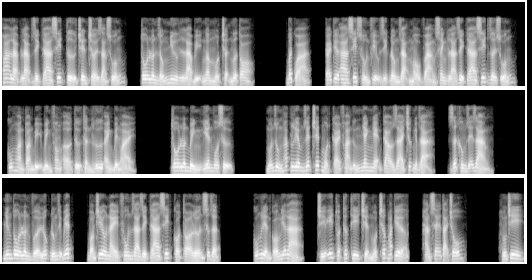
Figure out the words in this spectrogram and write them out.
Hoa lạp lạp dịch acid từ trên trời giáng xuống, tô luân giống như là bị ngâm một trận mưa to. Bất quá, cái tia acid sủn phịu dịch đồng dạng màu vàng xanh lá dịch acid rơi xuống cũng hoàn toàn bị bình phong ở tử thần hư ảnh bên ngoài. Tô luân bình yên vô sự. Muốn dùng hắc liêm giết chết một cái phản ứng nhanh nhẹn cao dài trước nghiệp giả, rất không dễ dàng. Nhưng tô luân vừa lúc đúng dịp biết, bọn chiêu này phun ra dịch acid có to lớn sức giật. Cũng liền có nghĩa là chỉ ít thuật thức thi triển một chớp mắt kia, hắn sẽ tại chỗ. Húng chi,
